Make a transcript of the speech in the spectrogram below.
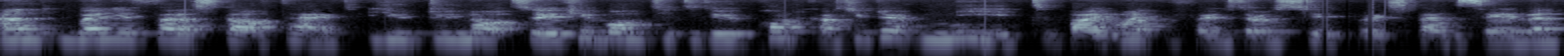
and when you first start out, you do not. So if you wanted to do a podcast, you don't need to buy microphones that are super expensive. And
